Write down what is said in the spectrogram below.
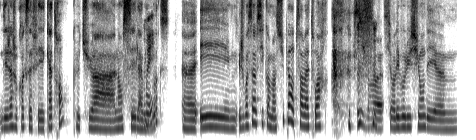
déjà, je crois que ça fait quatre ans que tu as lancé la Webbox. Euh, et je vois ça aussi comme un super observatoire sur, euh, sur l'évolution des, euh,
